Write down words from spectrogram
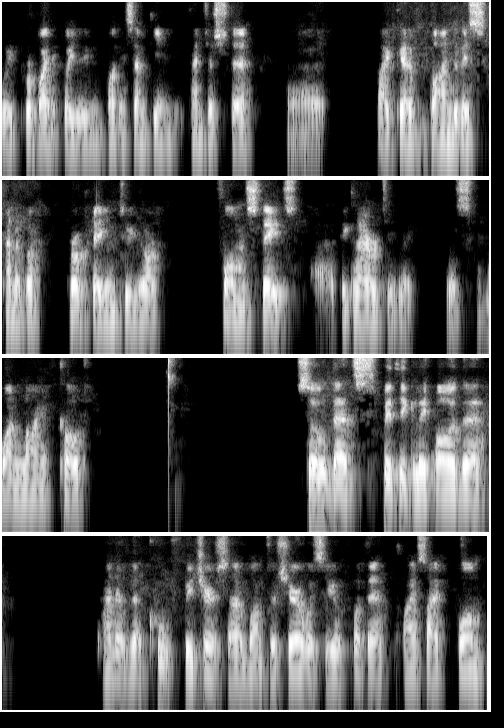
we provided for you in Vaadin 17. You can just like bind this kind of a property into your form state declaratively with one line of code. So that's basically all the kind of the cool features I want to share with you for the client-side form.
